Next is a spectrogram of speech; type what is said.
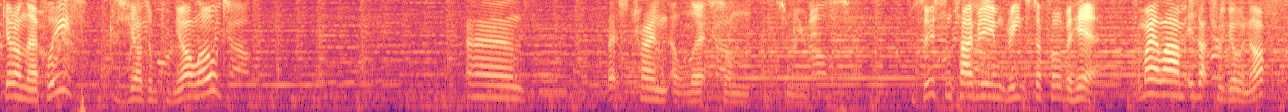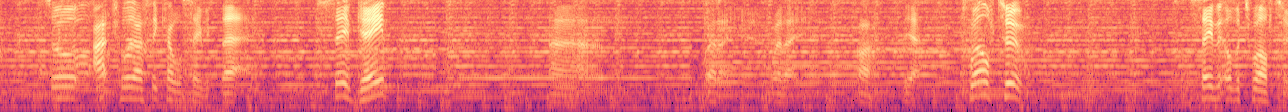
Get on there, please, because you're dumping your load. Out. And let's try and alert some some units. Because there is some Tiberium green stuff over here. And my alarm is actually going off. So actually I think I will save it there. Save game. And where are you? Where are you? Ah, yeah. 12-2. So we'll save it over 12-2.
